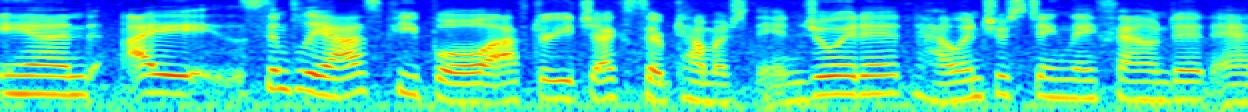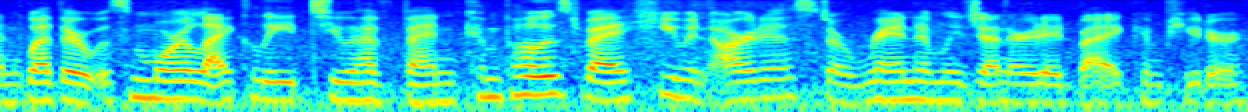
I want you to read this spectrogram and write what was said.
And I simply asked people after each excerpt how much they enjoyed it, how interesting they found it, and whether it was more likely to have been composed by a human artist or randomly generated by a computer.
